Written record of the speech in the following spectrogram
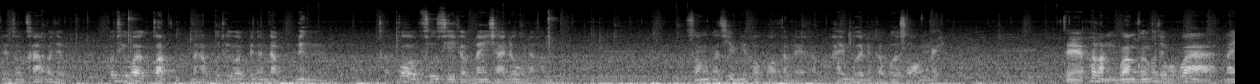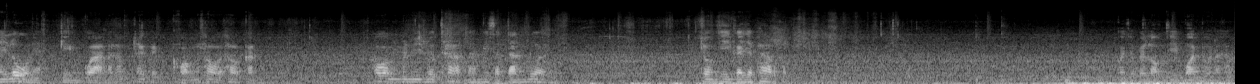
เล่นสงครามก็จะก็ถือว่าก๊อตนะครับ ก็ถือว่าเป็นอันดับหนึ่งครับก็ซูซีกับในชาโดนะครับสองอาชีพนี้พอๆกันเลยครับ ให้เบอร์หนึ่งกับเบอร์สองเลยแต่ฝรั่งบางคนเขาจะบอกว่าในโลเนี่ยเก่งกว่านะครับ ถ้าเกิดของเท่าเท่ากัน เพราะว่ามันมีรสชาตินะมีสตันด้วย โจมตีกายภาพครับ ก็จะไปลองตีบอลดูนะครับ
